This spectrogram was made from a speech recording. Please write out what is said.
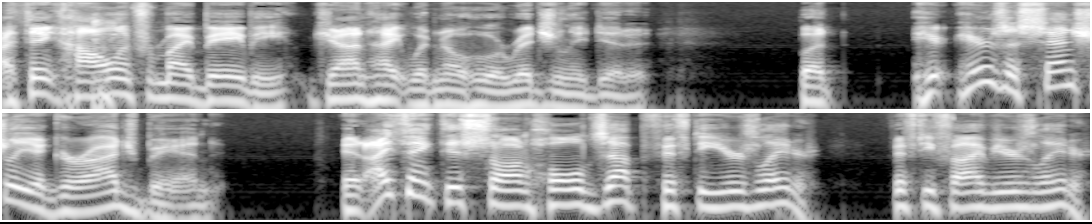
I think "Howling for My Baby." John Height would know who originally did it, but here, here's essentially a garage band, and I think this song holds up 50 years later, 55 years later.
